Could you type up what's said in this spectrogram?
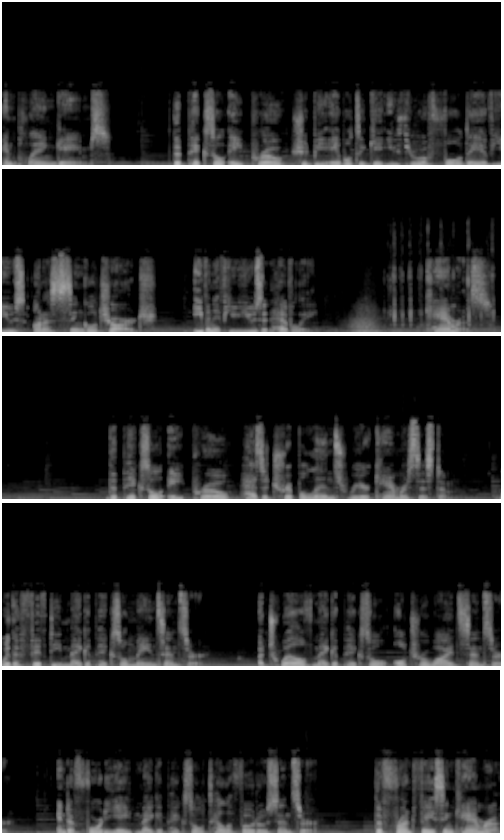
and playing games. The Pixel 8 Pro should be able to get you through a full day of use on a single charge, even if you use it heavily. Cameras. The Pixel 8 Pro has a triple lens rear camera system with a 50 megapixel main sensor, a 12 megapixel ultra-wide sensor, and a 48 megapixel telephoto sensor. The front-facing camera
